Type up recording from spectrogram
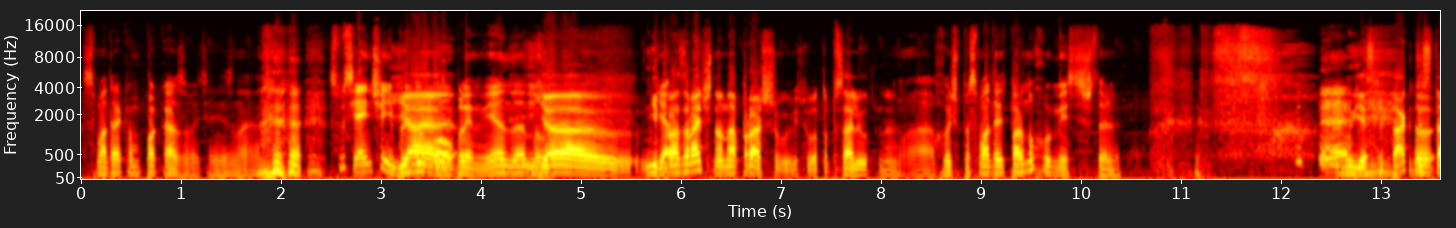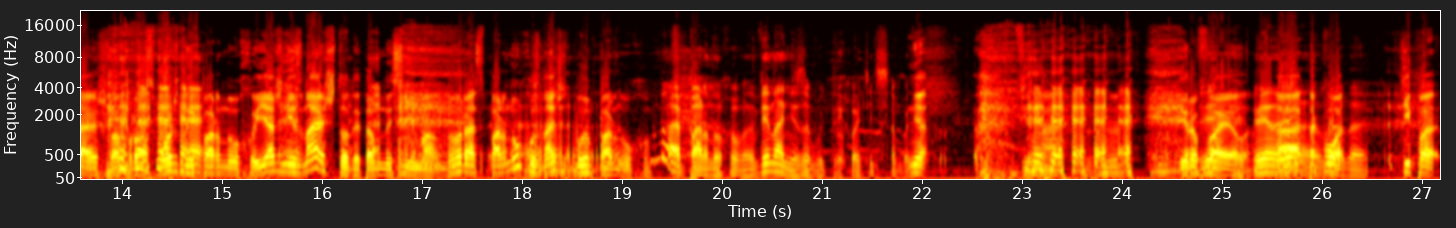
Смотря кому показывать, я не знаю. В смысле, я ничего не Я- придумал, блин. Мне, да, ну, Я непрозрачно напрашиваюсь, вот абсолютно. а, хочешь посмотреть порнуху вместе, что ли? Ну, если так ты Ну. ставишь вопрос, можно и порнуху. Я же не знаю, что ты там наснимал. Ну, раз порнуху, значит, будем порнуху. Ну, давай порнуху. Вина не забудь прихватить с собой. Не, вина. И Рафаэла. А, Так вот, типа,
